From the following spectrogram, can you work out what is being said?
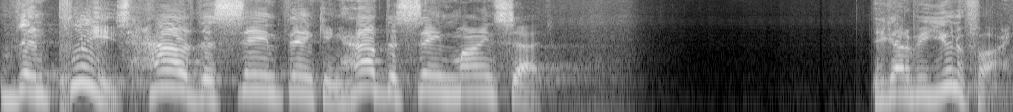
then please have the same thinking, have the same mindset. You got to be unified.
